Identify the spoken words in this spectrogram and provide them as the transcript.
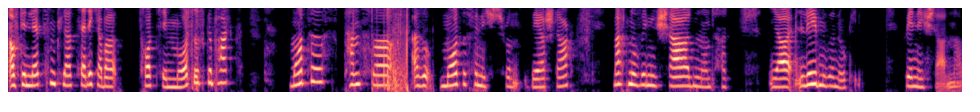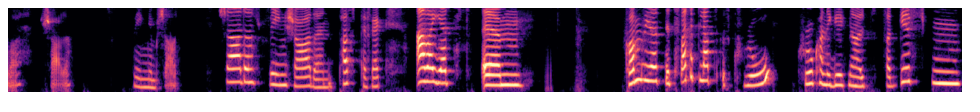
Auf den letzten Platz hätte ich aber trotzdem Mortis gepackt. Mortis kann zwar, also Mortis finde ich schon sehr stark, macht nur wenig Schaden und hat, ja, Leben sind okay. Wenig Schaden, aber schade. Wegen dem Schaden. Schade, wegen Schaden. Passt perfekt. Aber jetzt, ähm, kommen wir. Der zweite Platz ist Crow. Crow kann die Gegner halt vergiften.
